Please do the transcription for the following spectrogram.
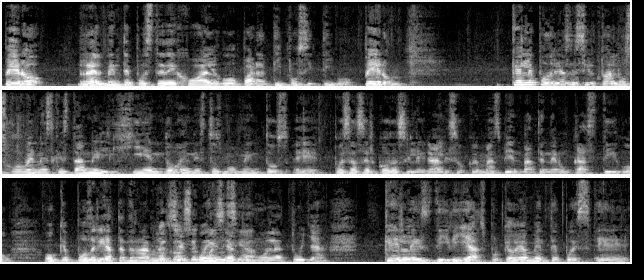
pero realmente, pues, te dejó algo para ti positivo. Pero. ¿qué le podrías decir tú a los jóvenes que están eligiendo en estos momentos, eh, pues, hacer cosas ilegales o que más bien va a tener un castigo o que podría tener una, Una consecuencia, consecuencia. como la tuya? ¿Qué les dirías? Porque obviamente, pues, eh,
